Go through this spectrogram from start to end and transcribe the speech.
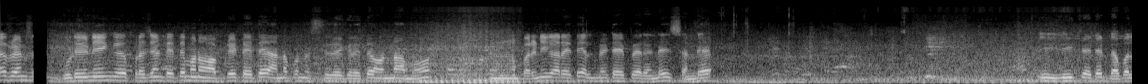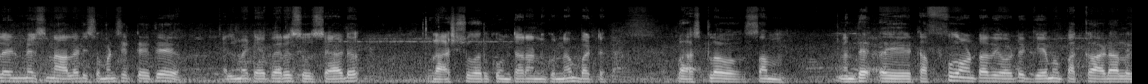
hi friends good evening present అయితే మనం అప్డేట్ అయితే అన్నపూర్ణ స్థితి దగ్గర అయితే ఉన్నాము. భరణి గారు అయితే హెల్మెట్ అయిపోయారండి. సండే ఈ వీక్ అయితే double elimination already Suman Shetty అయితే హెల్మెట్ అయిపోయారు. సో సాడ్ లాస్ట్ వరకు ఉంటారు అనుకున్నాం. బట్ లాస్ట్లో సమ్ అంతే టఫ్గా ఉంటుంది కాబట్టి గేమ్ పక్క ఆడాలి.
